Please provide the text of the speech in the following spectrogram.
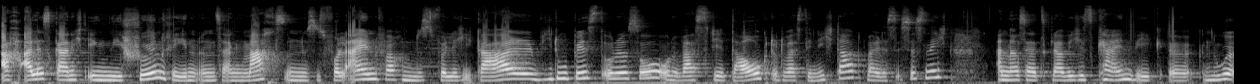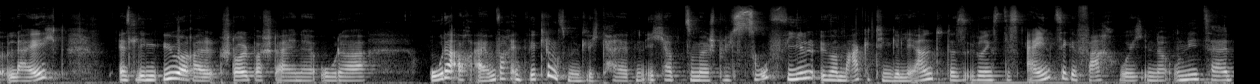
ach, alles gar nicht irgendwie schönreden und sagen, mach's und es ist voll einfach und es ist völlig egal, wie du bist oder so oder was dir taugt oder was dir nicht taugt, weil das ist es nicht. Andererseits glaube ich, ist kein Weg äh, nur leicht. Es liegen überall Stolpersteine oder, oder auch einfach Entwicklungsmöglichkeiten. Ich habe zum Beispiel so viel über Marketing gelernt. Das ist übrigens das einzige Fach, wo ich in der Uni-Zeit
